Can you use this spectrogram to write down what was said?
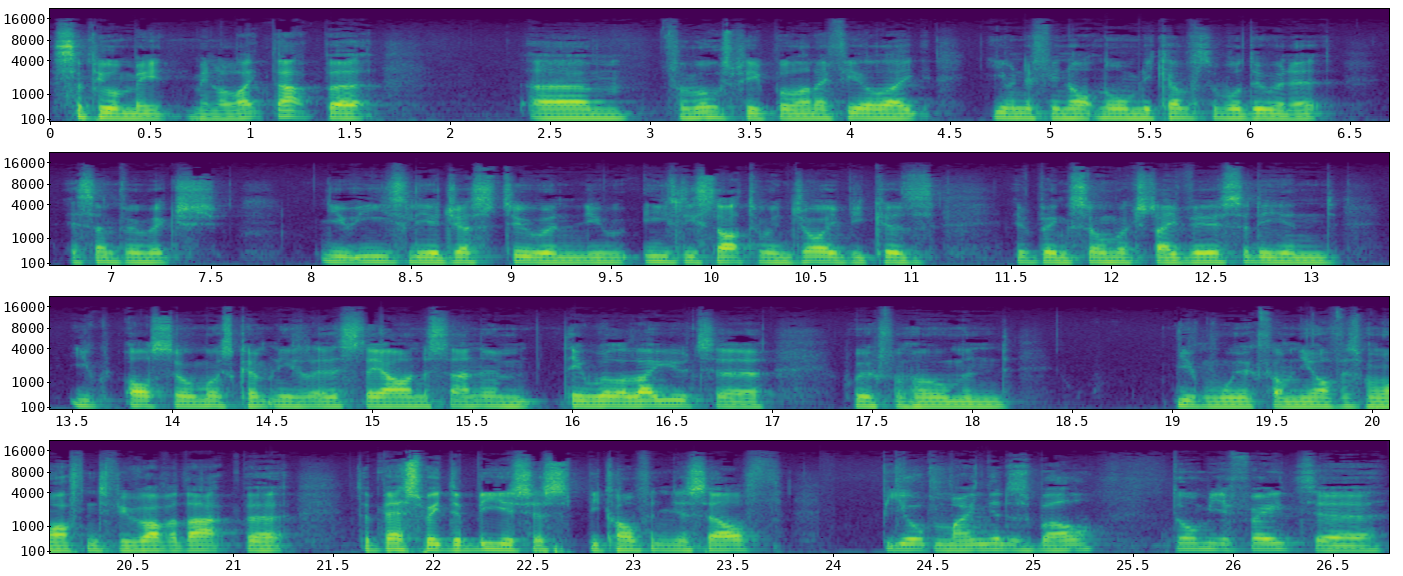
some people may may not like that, but um, for most people, and I feel like even if you're not normally comfortable doing it, it's something which you easily adjust to and you easily start to enjoy because it brings so much diversity and you also most companies like this they are understanding they will allow you to work from home and you can work from the office more often if you rather that but the best way to be is just be confident in yourself be open minded as well don't be afraid to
